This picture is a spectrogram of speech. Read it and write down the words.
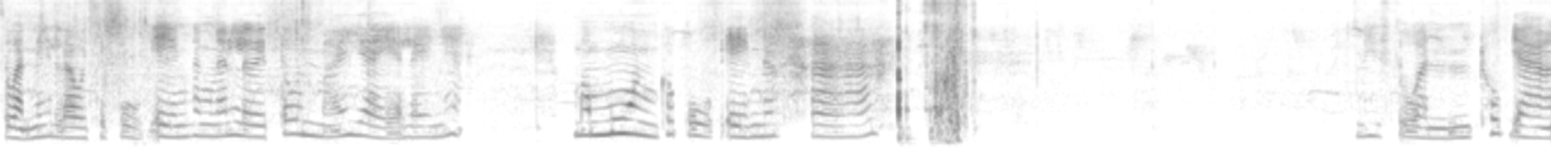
สวนนี่เราจะปลูกเองทั้งนั้นเลยต้นไม้ใหญ่อะไรเนี่ยมะม่วงก็ปลูกเองนะคะ ในสวนทุกอย่าง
